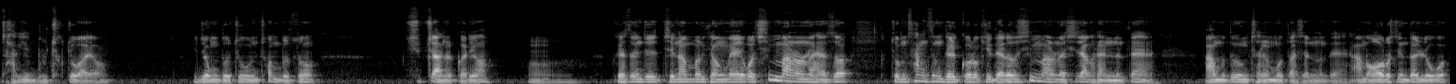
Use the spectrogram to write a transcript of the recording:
자기 무척 좋아요. 이 정도 좋은 천불소 쉽지 않을 거려. 어. 그래서 이제 지난번 경매에 이걸 10만 원을 해서 좀 상승될 거로 기다려서 10만 원에 시작을 했는데 아무도 응찰을 못 하셨는데 아마 어르신들 요거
